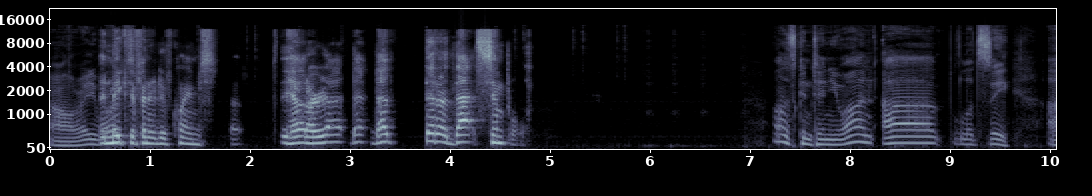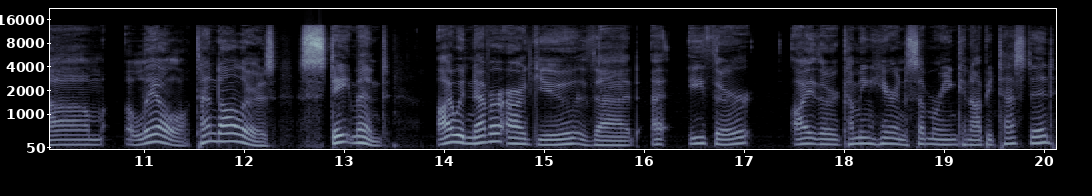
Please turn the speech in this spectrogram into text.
Alrighty. well, And make definitive claims. Uh, yeah, that are that that that are that simple. Well, let's continue on. Uh, let's see. Um, Lil, ten dollars statement. I would never argue that uh, ether, either coming here in a submarine, cannot be tested,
